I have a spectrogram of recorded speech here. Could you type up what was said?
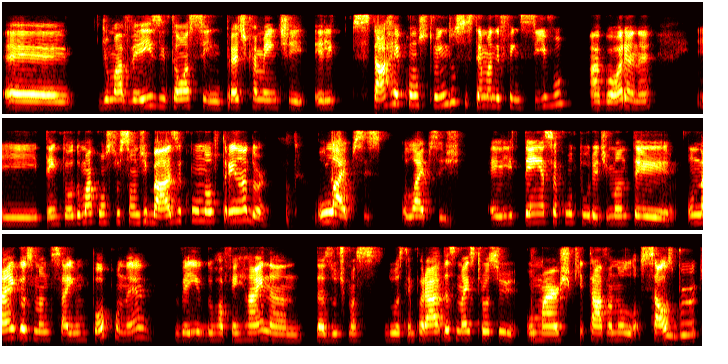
é, de uma vez, então assim, praticamente ele está reconstruindo o sistema defensivo agora, né? E tem toda uma construção de base com o um novo treinador. O Leipzig, o Leipzig, ele tem essa cultura de manter o Nagelsmann saiu um pouco, né? Veio do Hoffenheim na, das últimas duas temporadas, mas trouxe o Marsh que estava no Salzburg,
